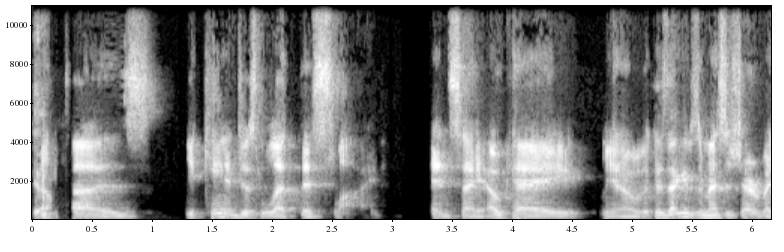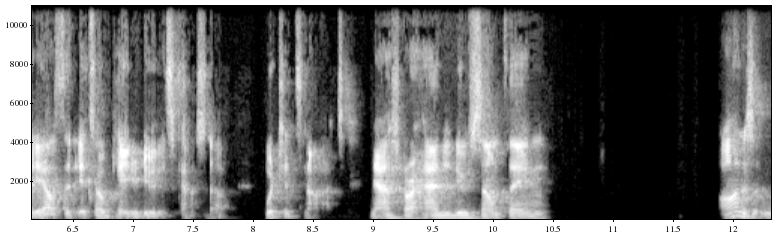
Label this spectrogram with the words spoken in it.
Yeah. because you can't just let this slide and say, okay, you know, because that gives a message to everybody else that it's okay to do this kind of stuff, which it's not. NASCAR had to do something. Honestly,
